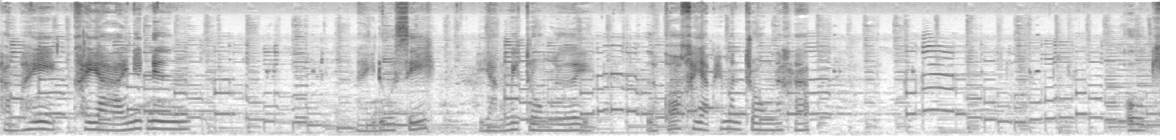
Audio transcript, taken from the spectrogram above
ทำให้ขยายนิดนึง ไหนดูซิยังไม่ตรงเลย แล้วก็ขยับให้มันตรงนะครับ โอเค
